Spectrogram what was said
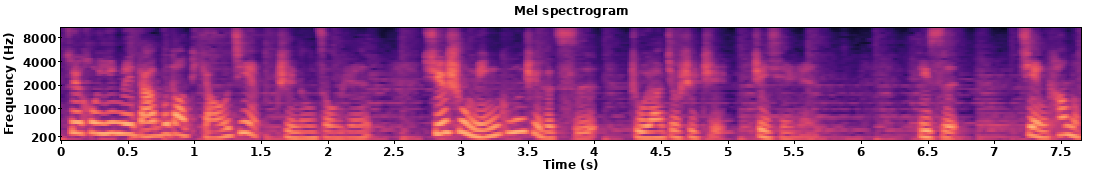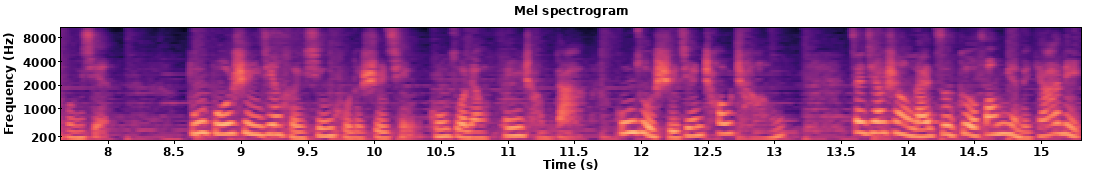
最后因为达不到条件，只能走人。学术民工这个词，主要就是指这些人。第四，健康的风险。读博是一件很辛苦的事情，工作量非常大，工作时间超长，再加上来自各方面的压力，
